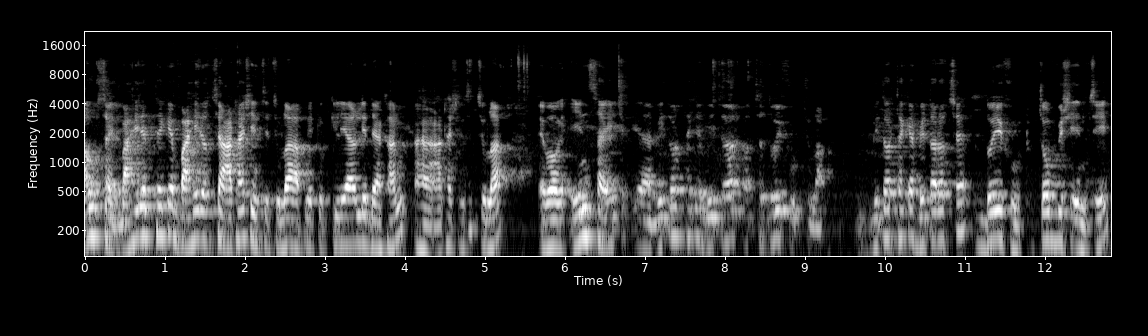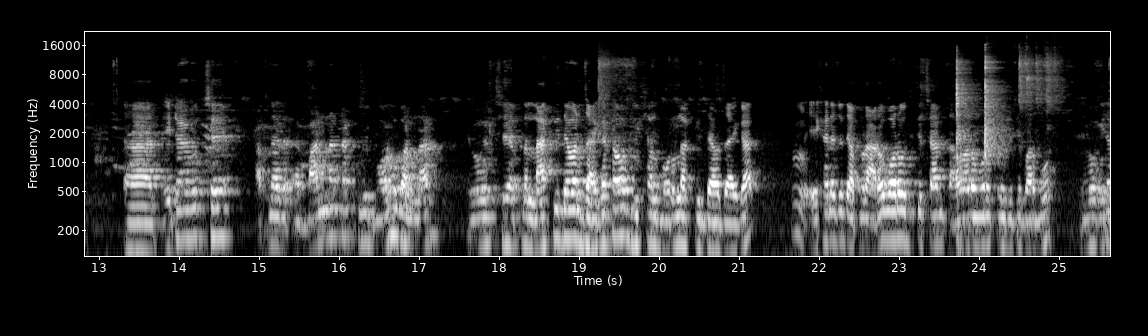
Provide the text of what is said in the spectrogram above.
আউটসাইড বাহিরের থেকে বাহির হচ্ছে আঠাশ ইঞ্চি চুলা। আপনি একটু ক্লিয়ারলি দেখান। হ্যাঁ আঠাশ ইঞ্চি চুলা। এবং ইনসাইড ভিতর থেকে ভিতর হচ্ছে দুই ফুট চুলা। ভিতর থেকে ভিতর হচ্ছে দুই ফুট, চব্বিশ ইঞ্চি। এটা হচ্ছে আপনার বান্নারটা খুবই বড় বান্নার। এবং হচ্ছে আপনার লাকড়ি দেওয়ার জায়গাটাও বিশাল বড় লাকড়ি দেওয়ার জায়গা। হুম, এখানে যদি আপনারা আরও বড় দিতে চান, তাও আরও বড় করে দিতে পারব। এবং এটা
